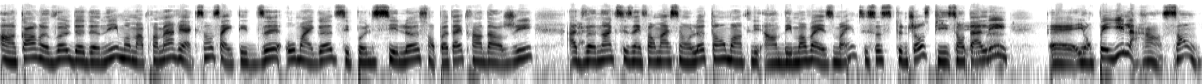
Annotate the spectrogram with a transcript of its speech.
encore un vol de données. Moi, ma première réaction, ça a été de dire, oh my God, ces policiers-là sont peut-être en danger, advenant que ces informations-là tombent entre, entre des mauvaises mains. C'est ça, c'est une chose. Puis ils sont allés euh, ils ont payé la rançon,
